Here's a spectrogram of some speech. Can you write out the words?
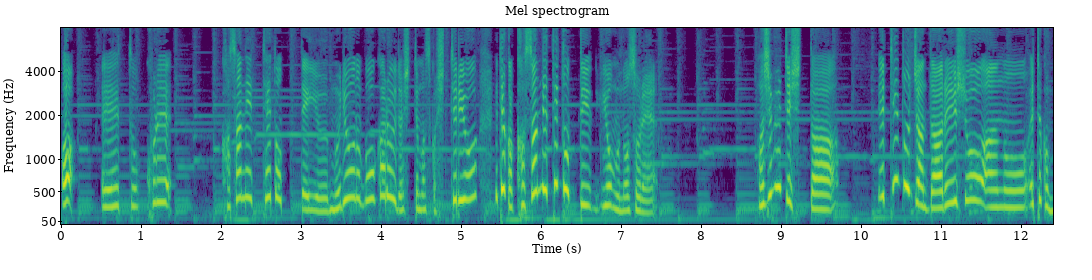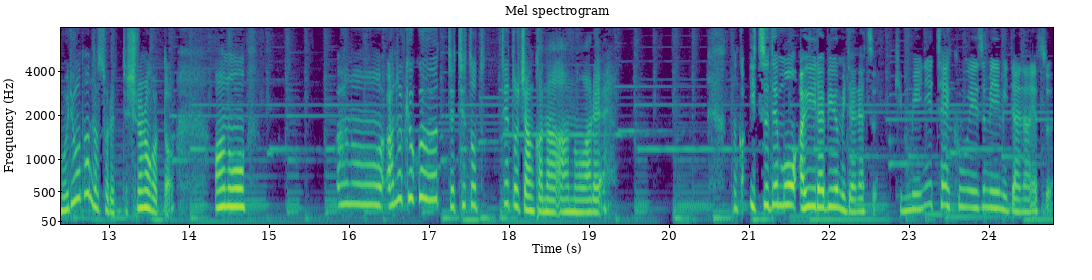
あえっ、ー、と、これ、重ねテトっていう無料のボーカロイド知ってますか？知ってるよ？え、てか、重ねテトって読むの？それ。初めて知った。え、テトちゃんってあれでしょ？あの、え、てか無料なんだそれって知らなかった。あの、あの、あの曲ってテト、テトちゃんかな？あの、あれ。なんか、いつでも I love you みたいなやつ。君に take with me みたいなやつ。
